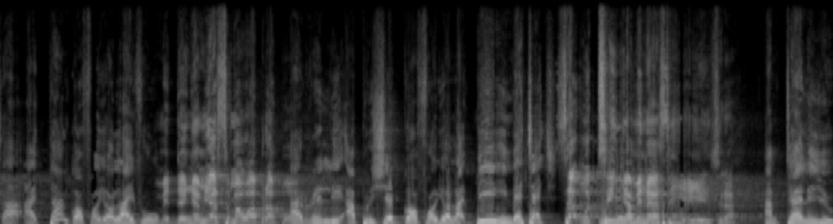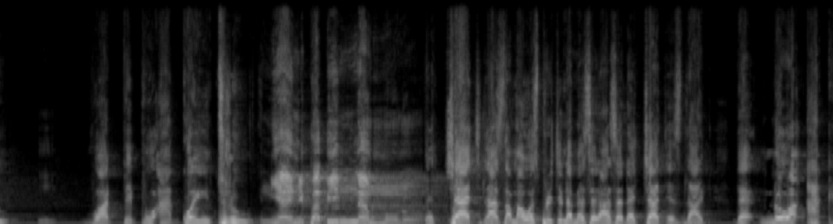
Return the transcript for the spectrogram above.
Sir, I thank God for your life. Oh. meda nyame asɛm a I wɔabrabɔ really appreciate God for your life being in the church. sɛ wote nyame no ase yi nhyira I'm telling you, what people are going through. nea nnipa bi nam mu no The church, last time I was preaching the message, I said the church is like the Noah Ark.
